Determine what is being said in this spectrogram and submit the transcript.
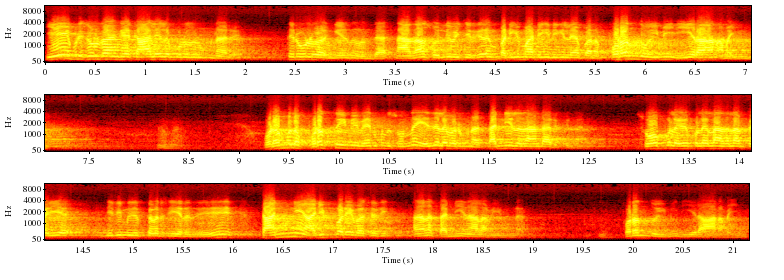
ஏன் இப்படி சொல்றாங்க? காலையில முழுகணும்னாரு. திருவள்ளுவர் அங்கிருந்து வந்தார். நான் தான் சொல்லி வச்சிருக்கிறேன் படிக்க மாட்டேங்கிறீங்களே பாருங்க. புறந்தூய்மை நீரான் அமையும். உடம்புல புற தூய்மை வேணும்னு சொன்னா எதுல வரும்னா? தண்ணியில தாண்டா இருக்குங்க சோப்புல கிப்புல எல்லாம் அதெல்லாம் பெரிய நிதி மிகுத்தவர் செய்யறது. தண்ணி அடிப்படை வசதி. அதனால தண்ணியினால் அமையும் புறந்தூய்மை நீரானவையும்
